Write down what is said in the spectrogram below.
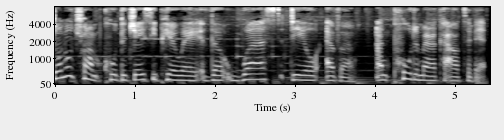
Donald Trump called the JCPOA the worst deal ever and pulled America out of it.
